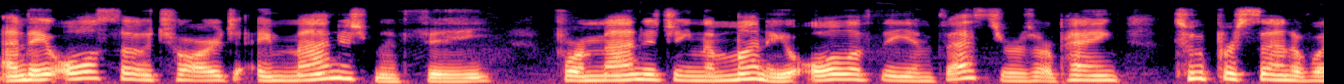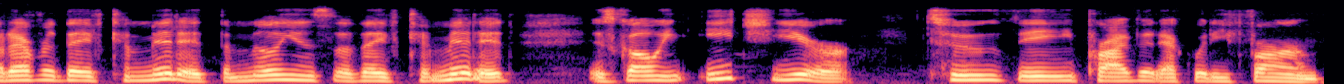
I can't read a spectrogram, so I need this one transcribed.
And they also charge a management fee for managing the money. All of the investors are paying 2% of whatever they've committed, the millions that they've committed is going each year to the private equity firm.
